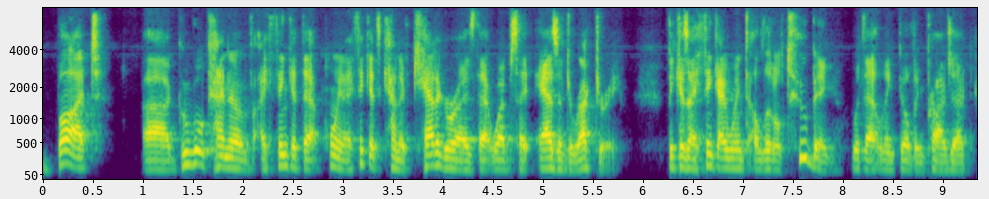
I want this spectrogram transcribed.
But uh, Google kind of, I think at that point, I think it's kind of categorized that website as a directory because I think I went a little too big with that link building project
